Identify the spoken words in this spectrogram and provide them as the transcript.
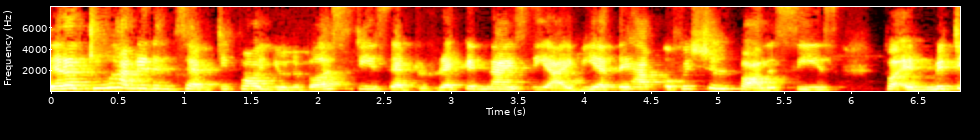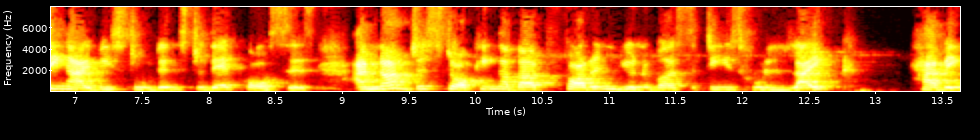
There are 274 universities that recognize the IB and they have official policies for admitting IB students to their courses. I'm not just talking about foreign universities who like having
